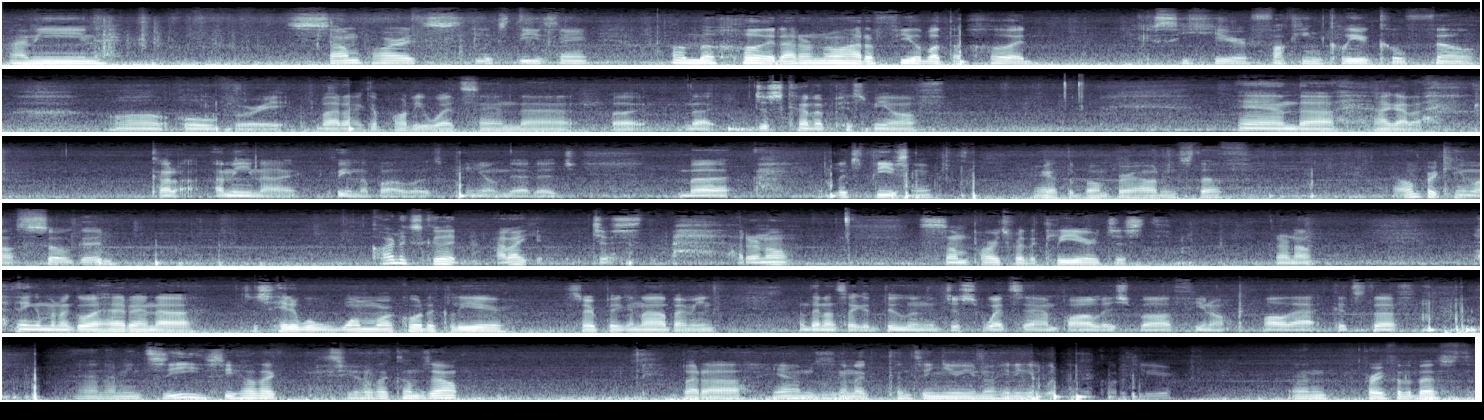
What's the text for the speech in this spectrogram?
I mean, some parts looks decent. On the hood, I don't know how to feel about the hood. You can see here, fucking clear coat fell all over it. But I could probably wet sand that, but that just kind of pissed me off. And uh, I gotta cut off, I mean, uh, clean up all those paint on that edge. But it looks decent. I got the bumper out and stuff. The bumper came out so good. Car looks good. I like it. Just, I don't know. Some parts where the clear just, I don't know. I think I'm gonna go ahead and uh, just hit it with one more coat of clear. Start picking up. I mean, nothing else I could do, and just wet sand, polish, buff, you know, all that good stuff. And I mean, see, see how that, see how that comes out. But uh, yeah, I'm just gonna continue, you know, hitting it with another coat of clear, and pray for the best.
